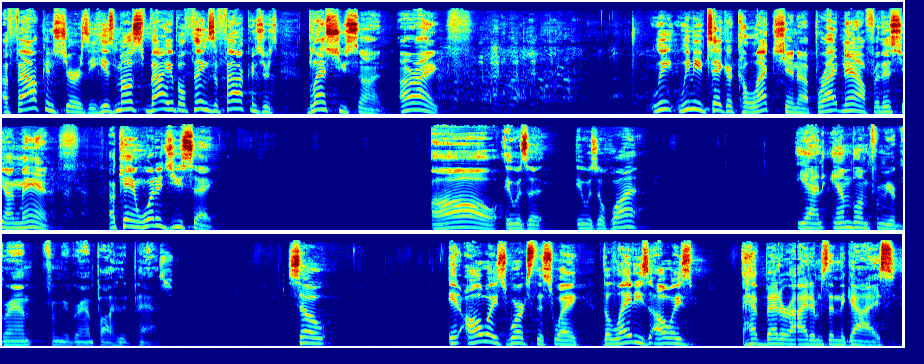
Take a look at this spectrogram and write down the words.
A Falcons jersey. His most valuable thing's a Falcons jersey. Bless you, son. All right. We, we need to take a collection up right now for this young man. Okay, and what did you say? Oh, it was a it was a what? Yeah, an emblem from your grand from your grandpa who had passed. So it always works this way. The ladies always have better items than the guys.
